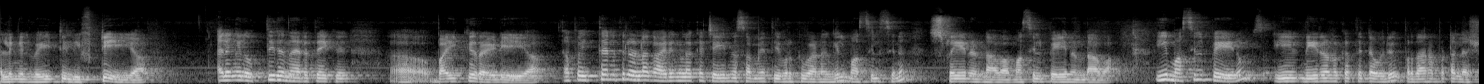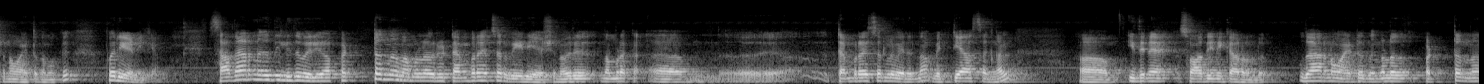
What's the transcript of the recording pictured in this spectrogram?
അല്ലെങ്കിൽ വെയിറ്റ് ലിഫ്റ്റ് ചെയ്യുക അല്ലെങ്കിൽ ഒത്തിരി നേരത്തേക്ക് ബൈക്ക് റൈഡ് ചെയ്യുക. അപ്പോൾ ഇത്തരത്തിലുള്ള കാര്യങ്ങളൊക്കെ ചെയ്യുന്ന സമയത്ത് ഇവർക്ക് വേണമെങ്കിൽ മസിൽസിന് സ്ട്രെയിൻ ഉണ്ടാവാം മസിൽ പെയിൻ ഉണ്ടാവാം. ഈ മസിൽ പെയിനും ഈ നീരിറക്കത്തിന്റെ ഒരു പ്രധാനപ്പെട്ട ലക്ഷണമായിട്ട് നമുക്ക് പരിഗണിക്കാം. സാധാരണഗതിയിൽ ഇത് വരിക പെട്ടെന്ന് നമ്മളൊരു ടെമ്പറേച്ചർ വേരിയേഷൻ ഒരു നമ്മുടെ ടെമ്പറേച്ചറിൽ വരുന്ന വ്യത്യാസങ്ങൾ ഇതിനെ സ്വാധീനിക്കാറുണ്ട്. ഉദാഹരണമായിട്ട് നിങ്ങൾ പെട്ടെന്ന്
